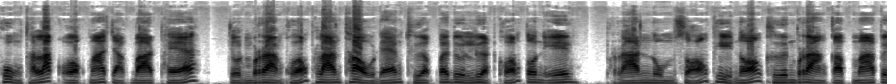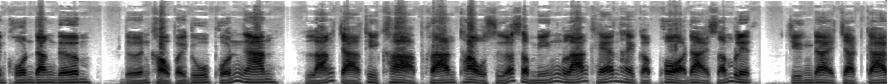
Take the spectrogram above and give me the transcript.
พุ่งทะลักออกมาจากบาดแผล จนร่างของพรานเท่าแดงเถือกไปด้วยเลือดของตนเอง พรานหนุ่มสองพี่น้องคืนร่างกลับมาเป็นคนดังเดิม เดินเข้าไปดูผลงาน หลังจากที่ข้าพรานเท่าเสือสมิงล้างแค้นให้กับพ่อได้สำเร็จ จึงได้จัดการ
